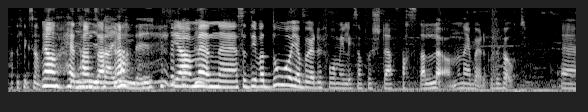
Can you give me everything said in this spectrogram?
liksom ja, headhunta. Ja. in dig. Ja men eh, så det var då jag började få min liksom första fasta lön när jag började på Devote. Eh,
